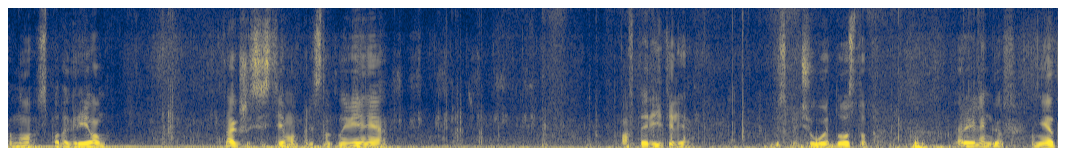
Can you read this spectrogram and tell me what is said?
Оно с подогревом. Также система предстолкновения. Повторители. Бесключевой доступ. Рейлингов нет.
